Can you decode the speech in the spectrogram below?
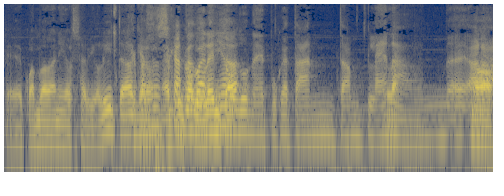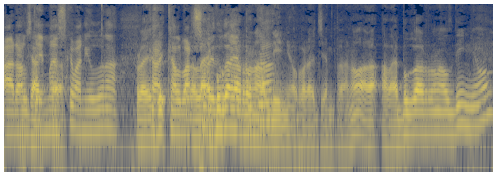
eh, quan va venir el Saviolita, que que passa una és que època no veníeu d'una època tan, tan plena. La- Eh, No, Ara, ara el exacte. tema és que veniu d'una... És, Que, que el Barça ve l'època de època... Ronaldinho, per exemple, no? a l'època de Ronaldinho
